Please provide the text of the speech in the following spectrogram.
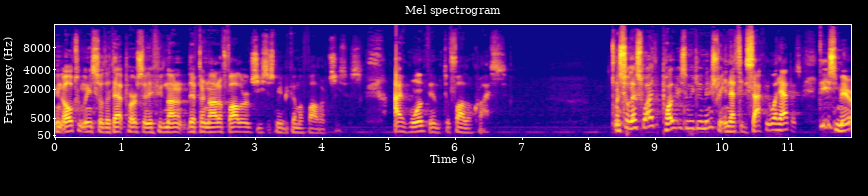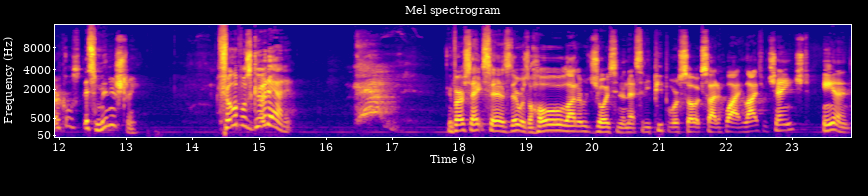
And ultimately, so that that person, if, not, if they're not a follower of Jesus, may become a follower of Jesus. I want them to follow Christ. And so that's why part of the reason we do ministry. And that's exactly what happens. These miracles, it's ministry. Philip was good at it. In verse 8 says, There was a whole lot of rejoicing in that city. People were so excited. Why? Lives were changed, and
